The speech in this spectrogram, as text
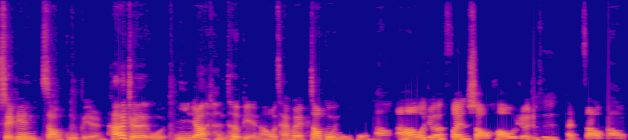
随便照顾别人，他会觉得我你要很特别，然后我才会照顾你。好，然后我觉得分手后，我觉得就是很糟糕，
